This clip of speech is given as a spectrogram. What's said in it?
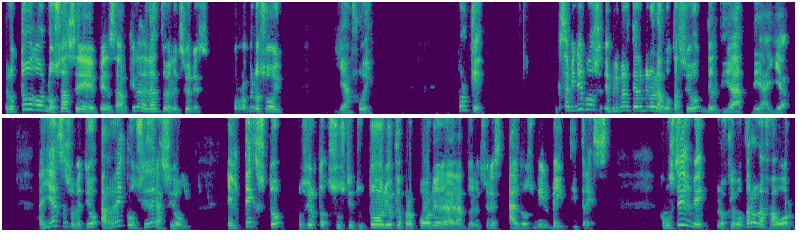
Pero todo nos hace pensar que el adelanto de elecciones, por lo menos hoy, ya fue. ¿Por qué? Examinemos en primer término la votación del día de ayer. Ayer se sometió a reconsideración el texto, ¿no es cierto?, sustitutorio que propone el adelanto de elecciones al 2023. Como ustedes ven, los que votaron a favor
